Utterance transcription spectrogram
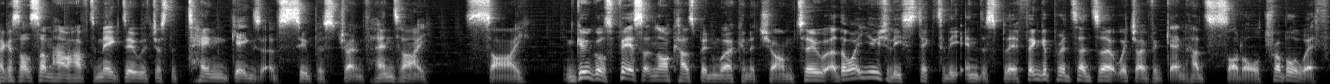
I guess I'll somehow have to make do with just the 10 gigs of super strength hentai. Sigh. And Google's Face Unlock has been working a charm too, although I usually stick to the in-display fingerprint sensor, which I've again had sod all trouble with.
